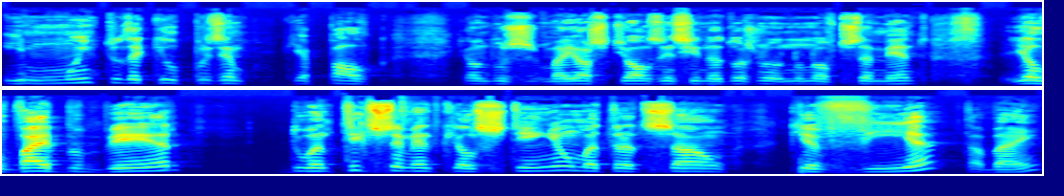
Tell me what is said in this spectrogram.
e muito daquilo, por exemplo, que é Paulo, que é um dos maiores teólogos ensinadores no, no Novo Testamento, ele vai beber do Antigo Testamento que eles tinham, uma tradução que havia, está bem?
